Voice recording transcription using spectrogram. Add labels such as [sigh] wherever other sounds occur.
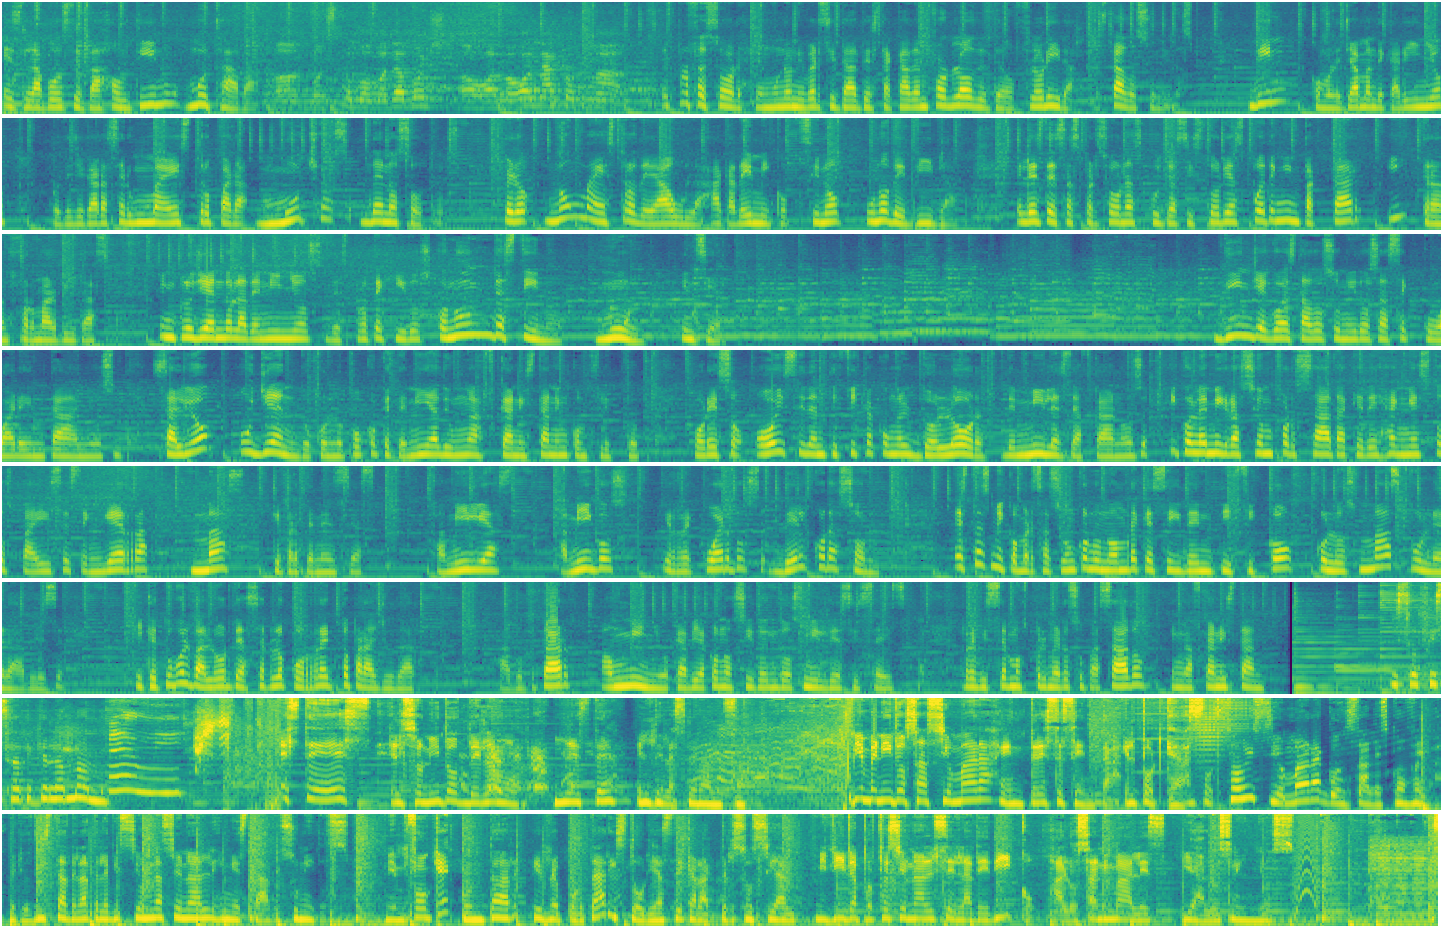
es la voz de Bahauddin Mutaba. Es profesor en una universidad destacada en Fort Lauderdale, Florida, Estados Unidos. Dean, como le llaman de cariño, puede llegar a ser un maestro para muchos de nosotros, pero no un maestro de aula académico, sino uno de vida. Él es de esas personas cuyas historias pueden impactar y transformar vidas, incluyendo la de niños desprotegidos con un destino muy incierto. Dean llegó a Estados Unidos hace 40 años. Salió huyendo con lo poco que tenía de un Afganistán en conflicto. Por eso hoy se identifica con el dolor de miles de afganos y con la emigración forzada que deja en estos países en guerra más que pertenencias, familias, amigos y recuerdos del corazón. Esta es mi conversación con un hombre que se identificó con los más vulnerables y que tuvo el valor de hacer lo correcto para ayudar adoptar a un niño que había conocido en 2016. Revisemos primero su pasado en Afganistán. Y Sofía sabe que la amamos. Este es el sonido del amor y este el de la esperanza. Bienvenidos a Xiomara en 360, el podcast. Soy Xiomara González Correa, periodista de la televisión nacional en Estados Unidos. Mi enfoque, contar y reportar historias de carácter social. Mi vida profesional se la dedico a los animales y a los niños.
